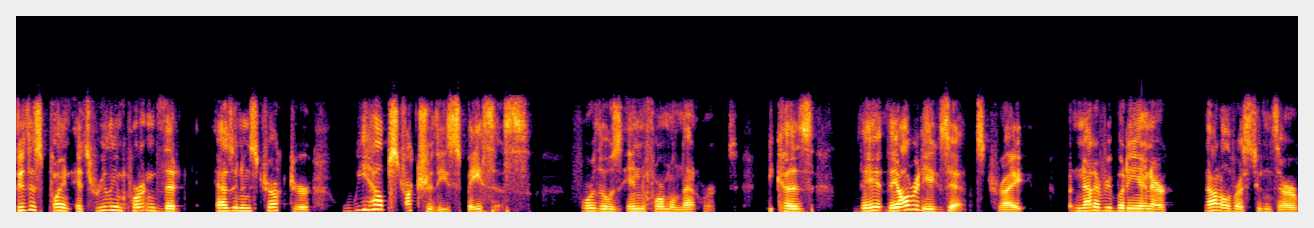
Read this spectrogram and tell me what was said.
To this point, it's really important that as an instructor, we help structure these spaces for those informal networks because they they already exist, right? But not everybody in our not all of our students are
